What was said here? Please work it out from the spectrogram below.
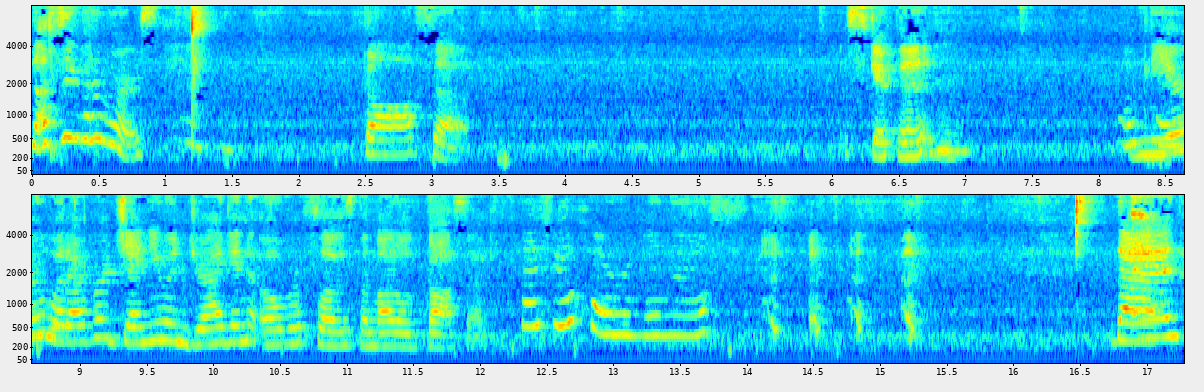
That's even worse. Gossip. Skip it. Near whatever genuine dragon overflows the muddled gossip. I feel horrible now. that, and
